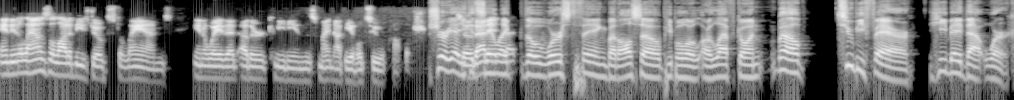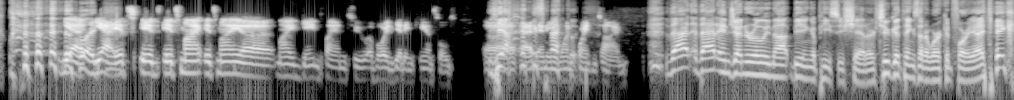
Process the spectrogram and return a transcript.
and it allows a lot of these jokes to land in a way that other comedians might not be able to accomplish. Sure yeah you could say is, like that, the worst thing but also people are left going well to be fair he made that work. yeah, like, yeah, it's it's it's my it's my uh my game plan to avoid getting canceled uh, yeah, at exactly. any one point in time. That that and generally not being a piece of shit are two good things that are working for you. I think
